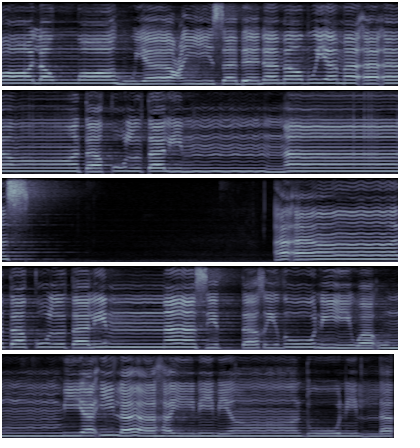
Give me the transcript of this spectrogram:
قال الله يا عيسى ابن مريم أأنت قلت للناس للناس اتخذوني وأمي إلهين من دون الله.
